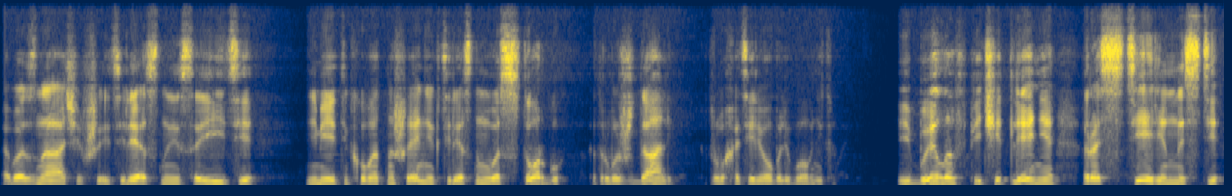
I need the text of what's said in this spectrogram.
обозначившая телесные соития, не имеет никакого отношения к телесному восторгу, которого ждали, которого хотели оба любовника. И было впечатление растерянности,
